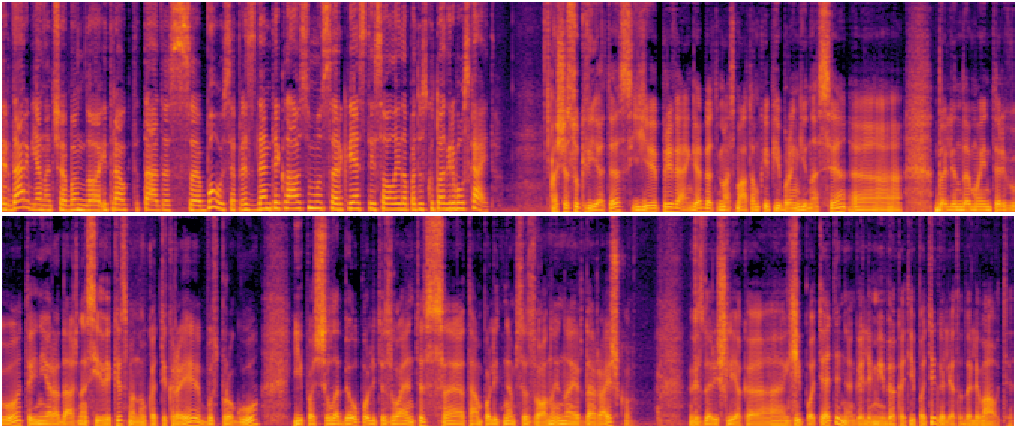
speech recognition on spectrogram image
Ir dar vieną čia bando įtraukti Tadas buvusią prezidentę į klausimus, ar kviesti į savo laidą padiskutuoti Grybauskaitę. Aš esu kvietęs ji privengia bet mes matom kaip ji branginasi e, dalindama interviu. Tai nėra dažnas įvykis manau kad tikrai bus progų ypač labiau politizuojantis e, tam politiniam sezonui. Na ir dar aišku vis dar išlieka hipotetinė galimybė kad ji pati galėtų dalyvauti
